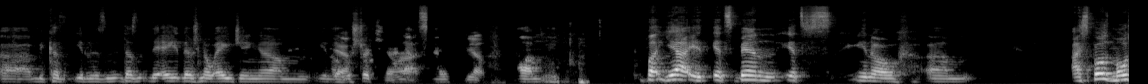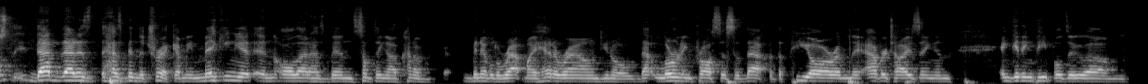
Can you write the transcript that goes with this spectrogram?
uh, because you know doesn't, doesn't the there's no aging um, you know Yeah. restriction on that. So, Yeah. Um, but yeah, it, it's been it's you know um, I suppose most that that is has been the trick. I mean, making it and all that has been something I've kind of been able to wrap my head around. You know, that learning process of that, but the PR and the advertising and and getting people to um,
